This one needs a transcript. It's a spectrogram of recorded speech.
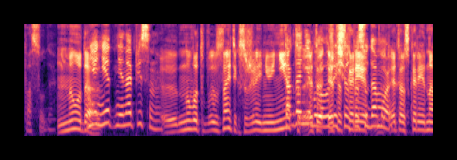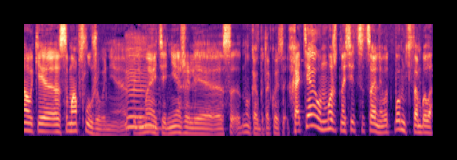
посуда. Ну да. Не, нет, не написано. Э, Ну вот, знаете, к сожалению, нет. Тогда не это, было уже это еще скорее, посудомоек. Это скорее навыки э, самообслуживания, М. понимаете, нежели, э, ну, как бы такой... Хотя он может носить социальный. Вот помните, там было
